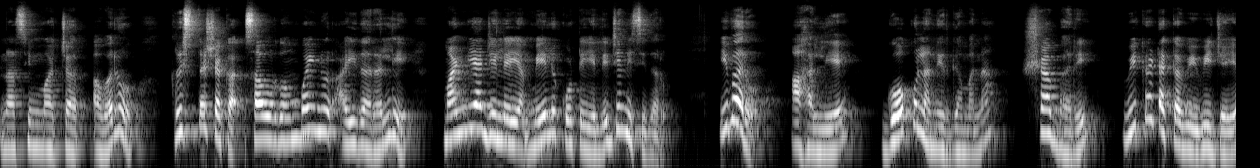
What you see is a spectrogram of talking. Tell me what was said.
ನರಸಿಂಹಾಚಾರ್ ಅವರು ಕ್ರಿಸ್ತಶಕ ಸಾವಿರದ ಒಂಬೈನೂರ ಐದರಲ್ಲಿ ಮಂಡ್ಯ ಜಿಲ್ಲೆಯ ಮೇಲುಕೋಟೆಯಲ್ಲಿ ಜನಿಸಿದರು. ಇವರು ಅಹಲ್ಯೆ, ಗೋಕುಲ ನಿರ್ಗಮನ, ಶಬರಿ ವಿಕಟಕವಿ ವಿಜಯ,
